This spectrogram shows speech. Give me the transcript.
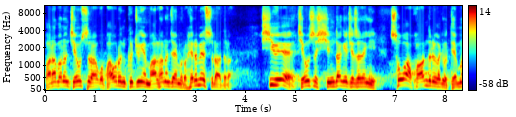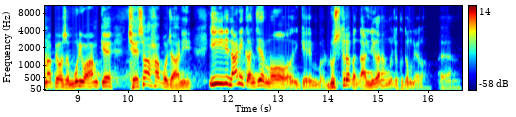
바나바는 제우스라 하고 바울은 그 중에 말하는 자이므로 헤르메스라 하더라. 시외에 제우스 신당의 제사장이 소와 화환들을 가지고 대문 앞에 와서 무리와 함께 제사하고자 하니 이 일이 나니까 이제 뭐 이게 뭐 루스트라가 난리가 난 거죠 그 동네가. 예.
